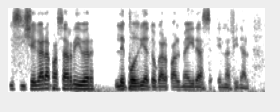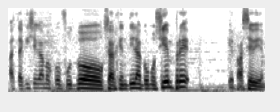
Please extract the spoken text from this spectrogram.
y si llegara a pasar River le podría tocar Palmeiras en la final. Hasta aquí llegamos con Footbox Argentina como siempre, que pase bien.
